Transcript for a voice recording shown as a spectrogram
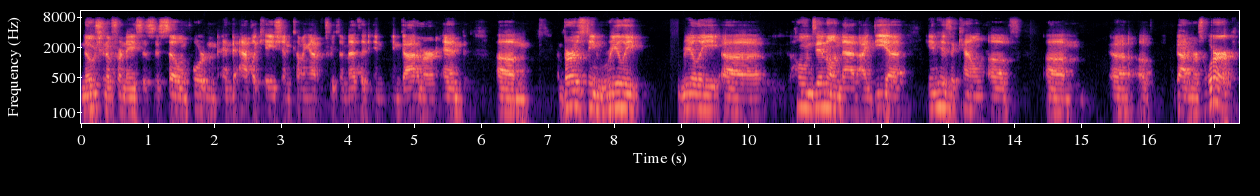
notion of phronesis is so important and the application coming out of Truth and Method in, in Gadamer. And um, Bernstein really, really uh, hones in on that idea in his account of um, uh, of Gadamer's work,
